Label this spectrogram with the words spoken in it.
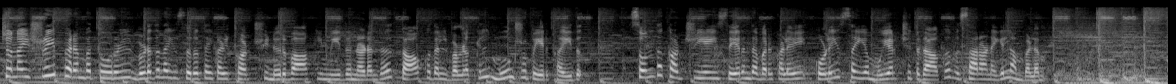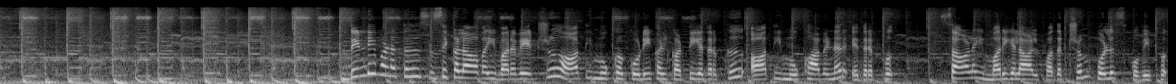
சென்னை ஸ்ரீபெரும்பத்தூரில் விடுதலை சிறுத்தைகள் கட்சி நிர்வாகி மீது நடந்த தாக்குதல் வழக்கில் மூன்று பேர் கைது. சொந்த கட்சியை சேர்ந்தவர்களை கொலை செய்ய முயற்சித்ததாக விசாரணையில் அம்பலம். திண்டிவனத்தில் சசிகலாவை வரவேற்று அதிமுக கொடிகள் கட்டியதற்கு அதிமுகவினர் எதிர்ப்பு. சாலை மறியலால் பதற்றம் போலீஸ் குவிப்பு.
